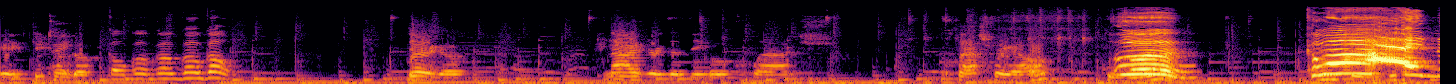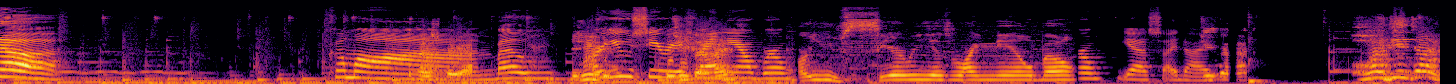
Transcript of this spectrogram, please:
okay, three, two, go. go, go, go, go, go. There we go. Now I heard that they go Clash. Clash Royale. Ugh! Come on! Come on, bro. You- Are you serious you right now, bro? Are you serious right now, bro? Bro, yes, I died. Oh, I didn't die.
